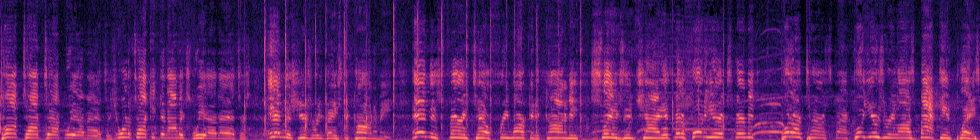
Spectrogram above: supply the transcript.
Talk, talk, talk, we have answers. You want to talk economics? We have answers. In this usury-based economy, in this fairy tale free market economy, slaves in China. It's been a 40-year experiment. Put our tariffs back. Put usury laws back in place.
